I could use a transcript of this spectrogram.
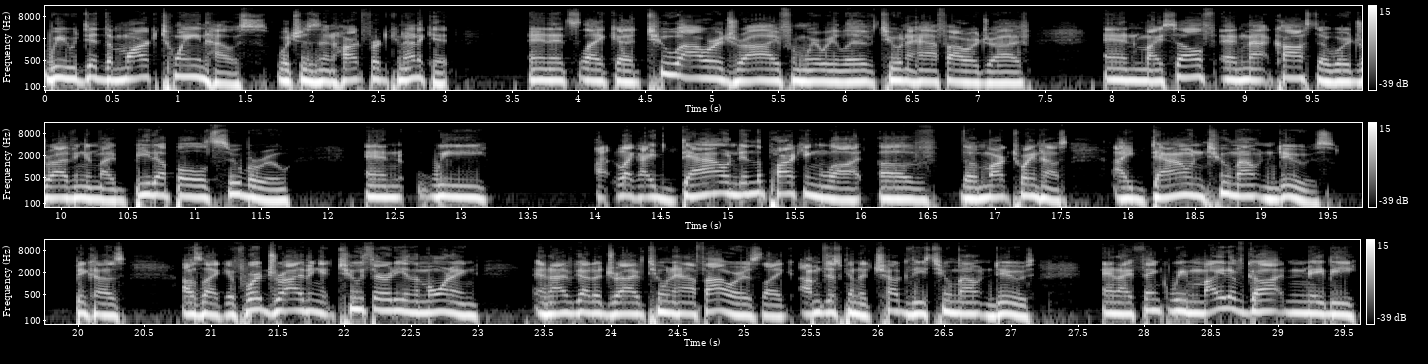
we did the Mark Twain House, which is in Hartford, Connecticut and it's like a two hour drive from where we live, two and a half hour drive. And myself and Matt Costa were driving in my beat up old Subaru, and we, like, I downed in the parking lot of the Mark Twain house. I downed two Mountain Dews because I was like, if we're driving at two thirty in the morning, and I've got to drive two and a half hours, like, I'm just gonna chug these two Mountain Dews. And I think we might have gotten maybe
